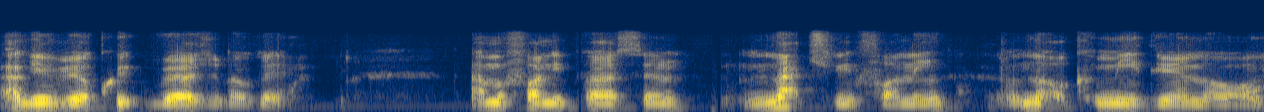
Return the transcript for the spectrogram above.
I'll give you a quick version of it. I'm a funny person, naturally funny. I'm not a comedian or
